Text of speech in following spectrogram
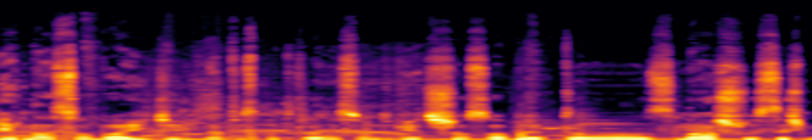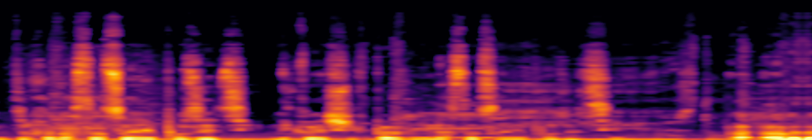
jedna osoba idzie i na tym spotkaniu są dwie, trzy osoby, to z marszu jesteśmy trochę na straconej pozycji. Niekoniecznie w pełni na straconej pozycji, a, ale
